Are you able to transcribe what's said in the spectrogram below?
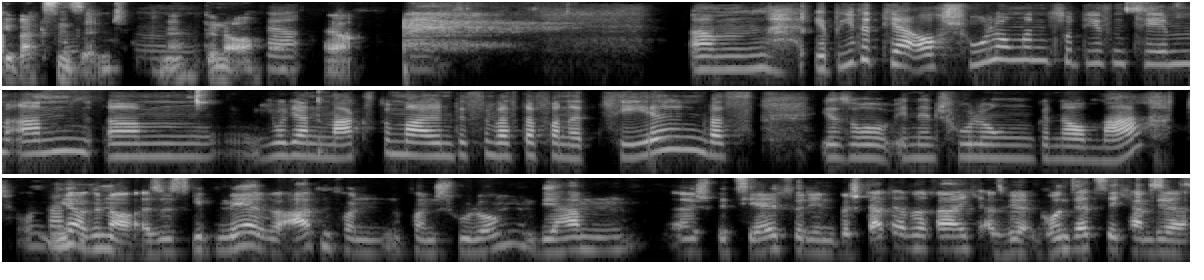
gewachsen sind. Ne? Mhm. Genau. Ja. ja. Ähm, ihr bietet ja auch Schulungen zu diesen Themen an. Ähm, Julian, magst du mal ein bisschen was davon erzählen, was ihr so in den Schulungen genau macht? ja, genau. Also es gibt mehrere Arten von, von Schulungen. Wir haben äh, speziell für den Bestatterbereich, also wir, grundsätzlich haben wir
